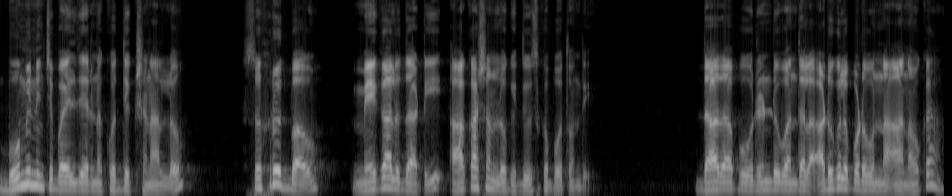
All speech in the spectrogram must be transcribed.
భూమి నుంచి బయలుదేరిన కొద్ది క్షణాల్లో సుహృద్బావ్ మేఘాలు దాటి ఆకాశంలోకి దూసుకుపోతుంది. దాదాపు రెండు వందల అడుగుల పొడవున్న ఆ నౌక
